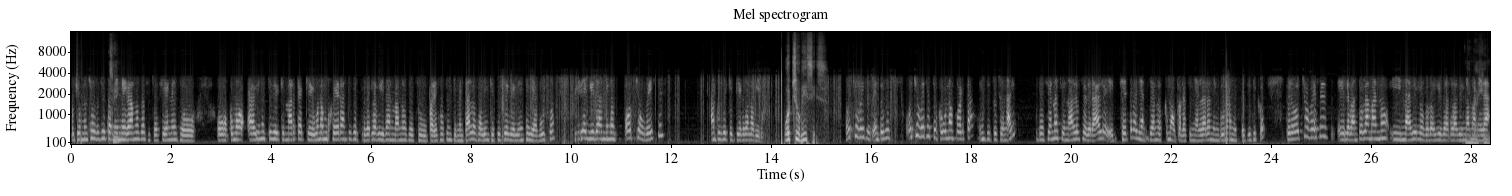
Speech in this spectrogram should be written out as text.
porque muchas veces también negamos las situaciones o, o como hay un estudio que marca que una mujer antes de perder la vida en manos de su pareja sentimental, o sea, alguien que sufre violencia y abuso, pide ayuda al menos ocho veces antes de que pierda la vida. ¿Ocho veces? Ocho veces. Entonces, ocho veces tocó una puerta institucional de sea nacional o federal, etcétera, ya, ya, no es como para señalar a ninguno en específico, pero ocho veces eh, levantó la mano y nadie logró ayudarla de una manera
